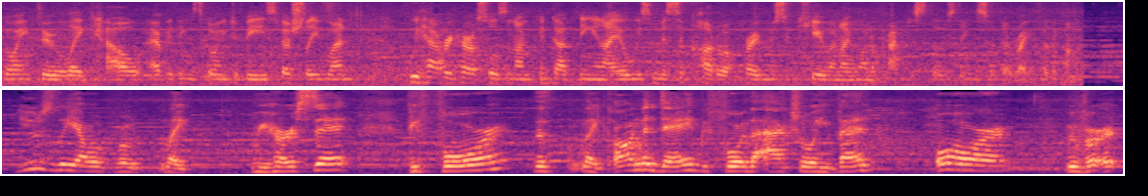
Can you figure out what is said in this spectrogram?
going through like how everything's going to be, especially when we have rehearsals and I'm conducting and I always miss a cutoff or I miss a cue and I want to practice those things so they're right for the concert. Usually I would like rehearse it before the like on the day before the actual event or revert,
